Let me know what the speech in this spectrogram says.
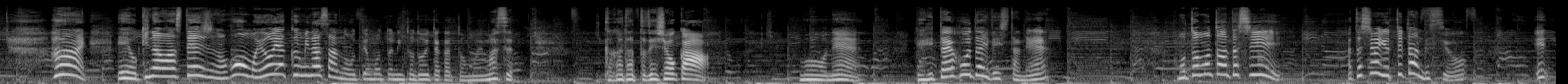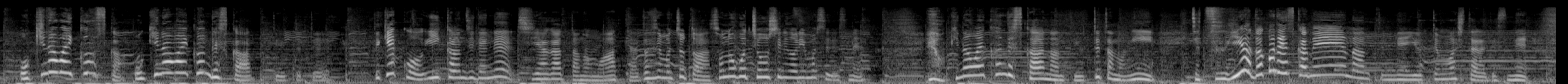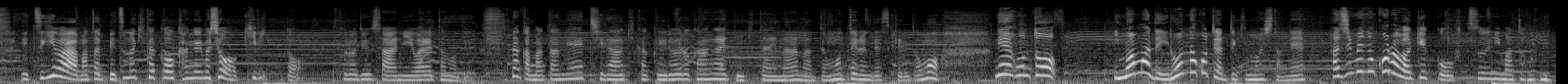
はい、えー、沖縄ステージの方もようやく皆さんのお手元に届いたかと思います。いかがだったでしょうか？もうねやりたい放題でしたね。もともと私私は言ってたんですよ。え沖縄行くんすか？沖縄行くんですか？って言ってて。で結構いい感じでね仕上がったのもあって私もちょっとその後調子に乗りましてですね。え沖縄行くんですか？なんて言ってたのにじゃあ次はどこですかね？なんてね言ってましたらですね。え次はまた別の企画を考えましょう。キリッとプロデューサーに言われたのでなんかまたね違う企画いろいろ考えていきたいななんて思ってるんですけれども。ね本当今までいろんなことやってきましたね。初めの頃は結構普通にまともに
